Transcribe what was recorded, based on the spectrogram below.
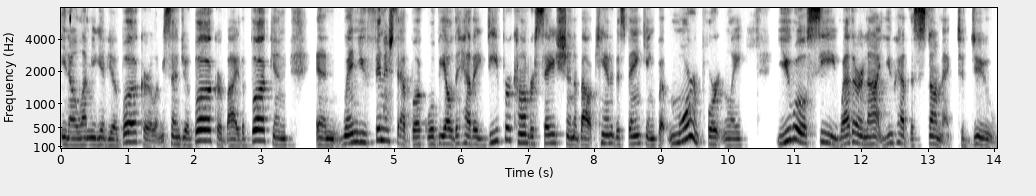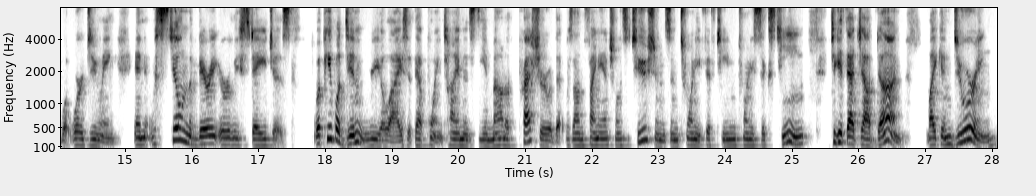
you know let me give you a book or let me send you a book or buy the book and and when you finish that book we'll be able to have a deeper conversation about cannabis banking but more importantly you will see whether or not you have the stomach to do what we're doing. And it was still in the very early stages. What people didn't realize at that point in time is the amount of pressure that was on financial institutions in 2015, 2016 to get that job done, like enduring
